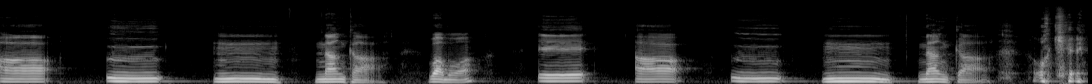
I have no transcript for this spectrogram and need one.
a, u, nanka. One more. E, a, u, nanka. Okay.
